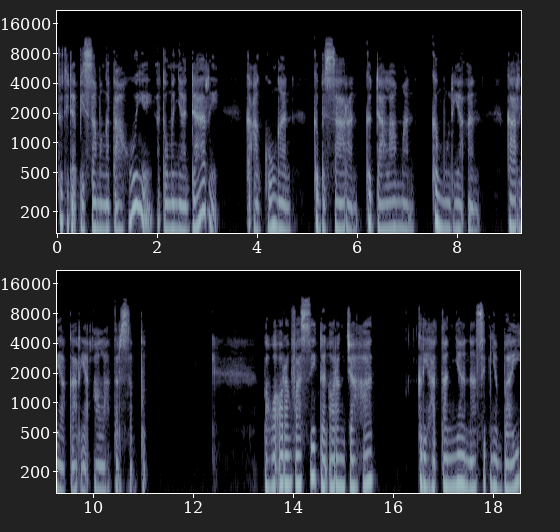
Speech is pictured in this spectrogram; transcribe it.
itu tidak bisa mengetahui atau menyadari keagungan, kebesaran, kedalaman, kemuliaan karya-karya Allah tersebut bahwa orang fasik dan orang jahat kelihatannya nasibnya baik,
